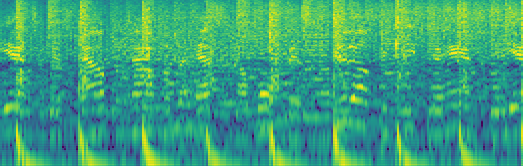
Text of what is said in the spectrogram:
the edge of this, out the top of the S, and I want this. Get up and keep your hands in the air.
